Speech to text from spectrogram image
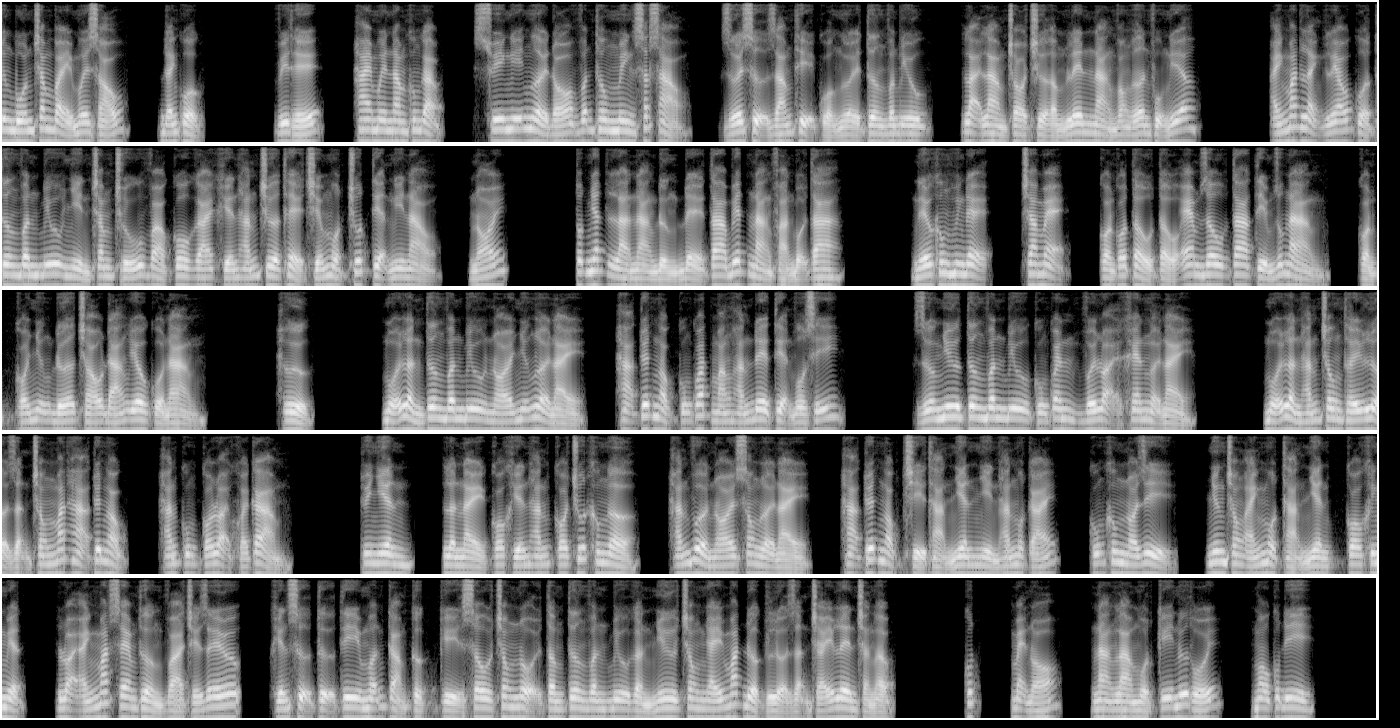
chương 476, đánh cuộc. Vì thế hai mươi năm không gặp suy nghĩ người đó vẫn thông minh sắc sảo dưới sự giám thị của người tương vân biêu lại làm trò chửa ẩm lên nàng vòng ơn phụ nghĩa. Ánh mắt lạnh lẽo của tương vân biêu nhìn chăm chú vào cô gái khiến hắn chưa thể chiếm một chút tiện nghi nào nói tốt nhất là nàng đừng để ta biết nàng phản bội ta. Nếu không huynh đệ cha mẹ còn có tẩu tẩu em dâu ta tìm giúp nàng còn có những đứa cháu đáng yêu của nàng ừ mỗi lần tương vân biêu nói những lời này, hạ tuyết ngọc cũng quát mắng hắn đê tiện vô sĩ. Dường như tương vân biêu cũng quen với loại khen ngợi này. Mỗi lần hắn trông thấy lửa giận trong mắt hạ tuyết ngọc, hắn cũng có loại khoái cảm. Tuy nhiên, lần này có khiến hắn có chút không ngờ, hắn vừa nói xong lời này, hạ tuyết ngọc chỉ thản nhiên nhìn hắn một cái, cũng không nói gì, nhưng trong ánh một thản nhiên, có khinh miệt, loại ánh mắt xem thường và chế dễ ước khiến sự tự ti mẫn cảm cực kỳ sâu trong nội tâm tương vân biêu gần như trong nháy mắt được lửa giận cháy lên tràn ngập. Cút, mẹ nó, nàng là một kỹ nữ thối, mau cút đi.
